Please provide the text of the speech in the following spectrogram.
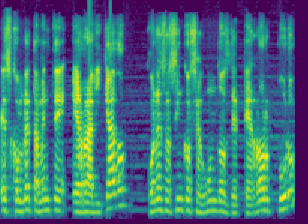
es completamente erradicado con esos cinco segundos de terror puro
